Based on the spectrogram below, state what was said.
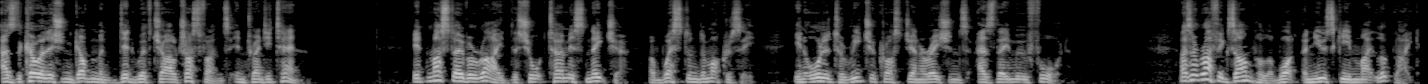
as the coalition government did with child trust funds in 2010. It must override the short termist nature of Western democracy in order to reach across generations as they move forward. As a rough example of what a new scheme might look like,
